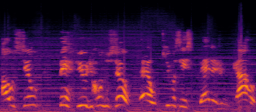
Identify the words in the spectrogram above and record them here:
ao seu perfil de condução. Né? O que você espera de um carro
